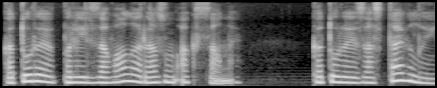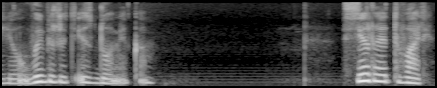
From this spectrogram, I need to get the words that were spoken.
которая парализовала разум Оксаны, которая заставила ее выбежать из домика. Серая тварь,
